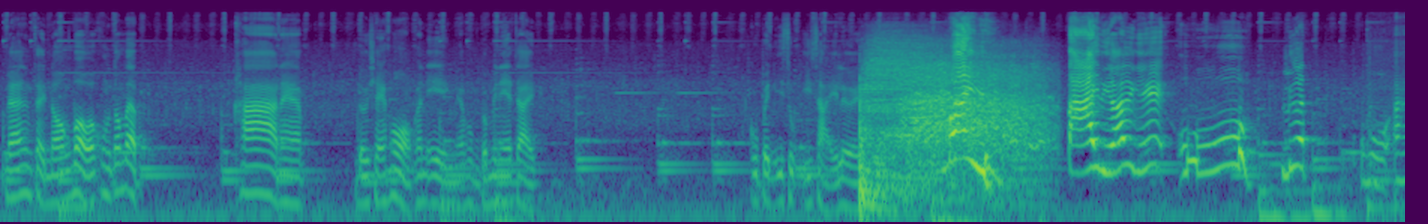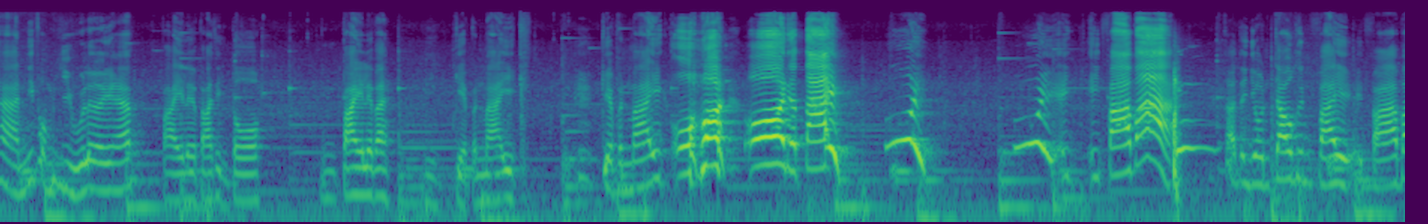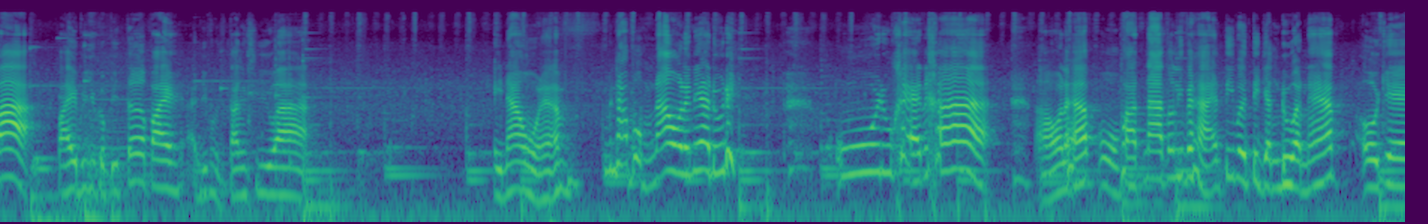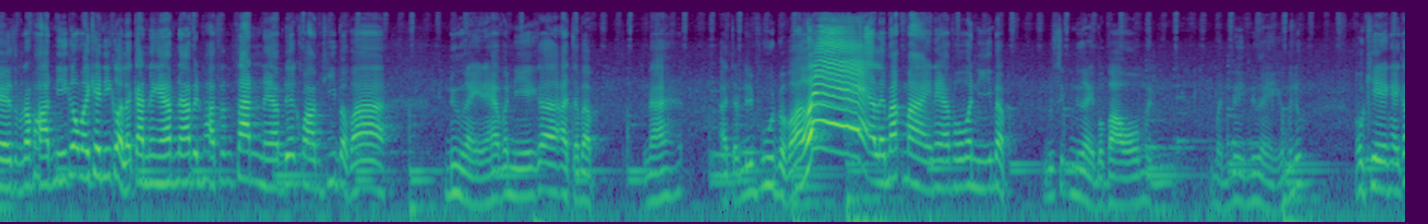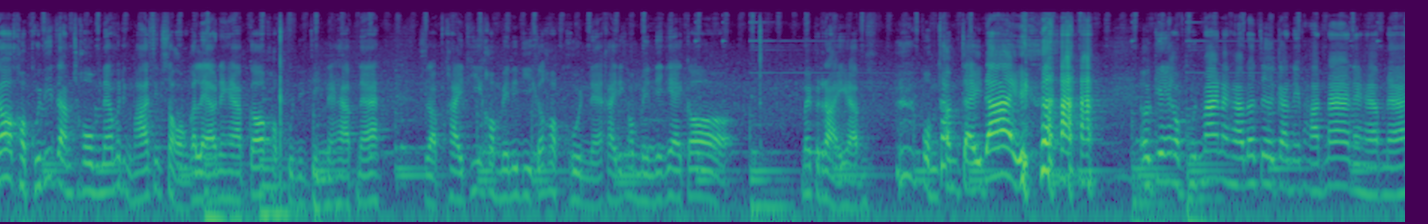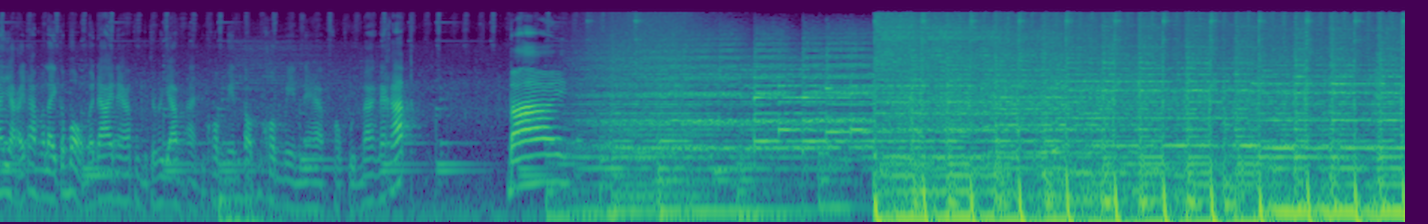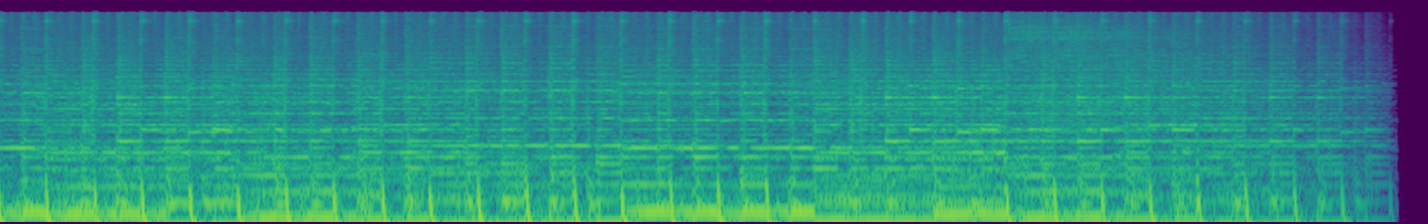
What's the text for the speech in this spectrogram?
นะสงสัยน้องบอกว่าคงต้องแบบฆ่านะครับ โดยใช้หอกกันเองนะผมก็ไม่แน่ใจ กูเป็นอีสุกอีใสเลย ไม่ายเหลืออย่างงี้โอ้โหเลือดโอ้โหอาหารนี่ผมหิวเลยครับ ไปเลยปลาสิงโตไปเลยไปนี่เก็บมันมาอีก เก็บมันมาอีก โอ้ยโอ้ยเดี๋ยวตายอุ้ยอุ้ยไอไอปลาบ้าถ้าจะโยนเจ้าขึ้นไปไอปลาบ้า ไปไปอยู่กับปีเตอร์ไป อันนี้ผมตั้งชื่อว่า ไอเน่านะครับมันทำผมเน่าเลยเนี่ยดูดิอู้ยดูแขนข้า เอาละครับโอ้พาร์ทหน้าต้องรีบไปหาแอนตี้ไบโอติกอย่างด่วนนะครับโอเคสำหรับพาร์ทนี้ก็ไว้แค่นี้ก่อนแล้วกันนะครับนะเป็นพาร์ทสั้นๆนะครับด้วยความที่แบบว่าเหนื่อยนะครับ วันนี้ก็อาจจะแบบนะ อาจจะไม่ได้พูดแบบว่าเฮ้ยอะไรมากมายนะครับเพราะวันนี้แบบรู้สึกเหนื่อยเบาๆเหมือนเหมือนเหนื่อยๆก็ไม่รู้โอเคไงก็ขอบคุณที่ตามชมนะมาถึงพาร์ท12 กันแล้วนะครับ ก็ขอบคุณจริงๆนะครับนะสำหรับใครที่คอมเมนต์ดีๆก็ขอบคุณนะใครที่คอมเมนต์แย่ๆก็ไม่เป็นไรครับ ผมทำใจได้ โอเคขอบคุณมากนะครับ แล้วเจอกันในพาร์ทหน้านะครับนะ อยากให้ทำอะไรก็บอกมาได้นะครับ ผมจะพยายามอ่านคอมเมนต์ตอบคอมเมนต์นะครับ ขอบคุณมากนะครับบาย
